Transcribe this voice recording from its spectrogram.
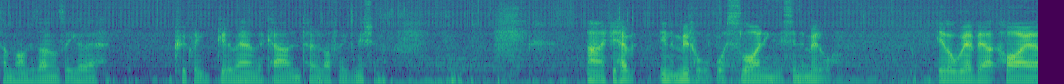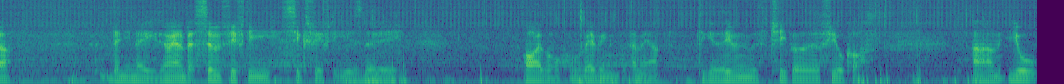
Sometimes it doesn't so you got to quickly get around the car and turn it off in ignition. Uh, if you have it in the middle by sliding this in the middle it'll rev out higher than you need. Around about 750 650 is the idle revving amount to get it even with cheaper fuel costs. Um, you'll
